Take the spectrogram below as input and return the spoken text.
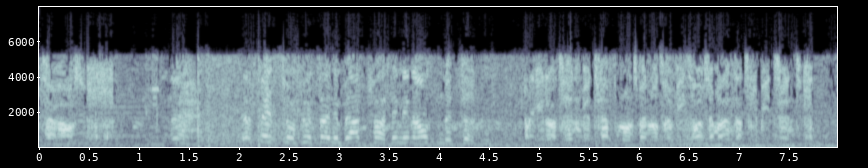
Stadt heraus. Das Besttor führt zu einem Bergpfad in den Außenbezirken. Geh dorthin, wir treffen uns, wenn unsere Beatholes im Einsatzgebiet sind.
